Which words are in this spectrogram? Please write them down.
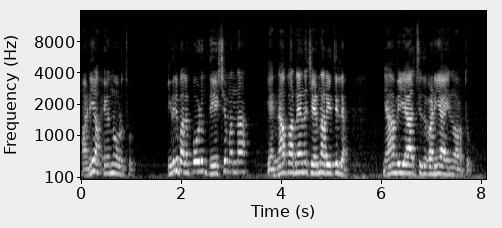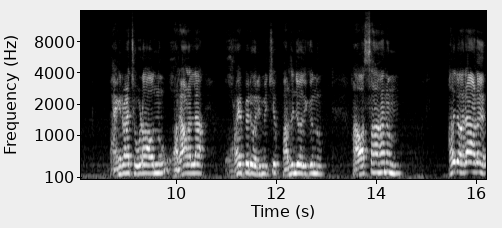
പണിയായോന്ന് ഓർത്തു. ഇവർ പലപ്പോഴും ദേഷ്യം വന്ന എന്നാ പറഞ്ഞതെന്ന് ചേട്ടൻ അറിയത്തില്ല. ഞാൻ വിചാരിച്ചത് പണിയായി എന്ന് ഓർത്തു. ഭയങ്കരമായി ചൂടാവുന്നു. ഒരാളല്ല കുറേ പേര് ഒരുമിച്ച് പലതും ചോദിക്കുന്നു. അവസാനം അതിലൊരാൾ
